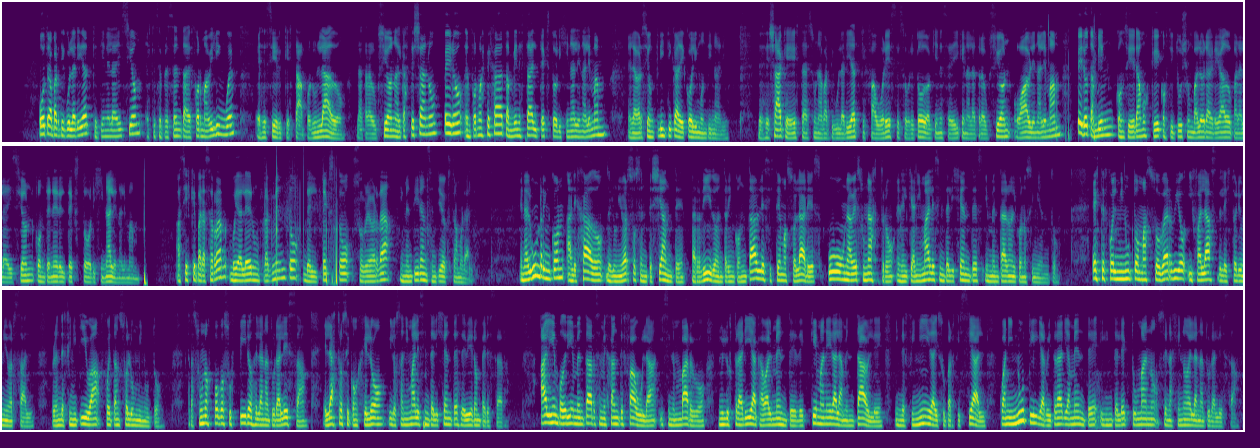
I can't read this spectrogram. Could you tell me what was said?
Otra particularidad que tiene la edición es que se presenta de forma bilingüe, es decir, que está por un lado la traducción al castellano, pero en forma espejada también está el texto original en alemán, en la versión crítica de Colli Montinari. Desde ya que esta es una particularidad que favorece sobre todo a quienes se dediquen a la traducción o hablen alemán, pero también consideramos que constituye un valor agregado para la edición contener el texto original en alemán. Así es que para cerrar voy a leer un fragmento del texto sobre verdad y mentira en sentido extramoral. En algún rincón alejado del universo centelleante, perdido entre incontables sistemas solares, hubo una vez un astro en el que animales inteligentes inventaron el conocimiento. Este fue el minuto más soberbio y falaz de la historia universal, pero en definitiva fue tan solo un minuto. Tras unos pocos suspiros de la naturaleza, el astro se congeló y los animales inteligentes debieron perecer. Alguien podría inventar semejante fábula y sin embargo no ilustraría cabalmente de qué manera lamentable, indefinida y superficial, cuán inútil y arbitrariamente el intelecto humano se enajenó de la naturaleza.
